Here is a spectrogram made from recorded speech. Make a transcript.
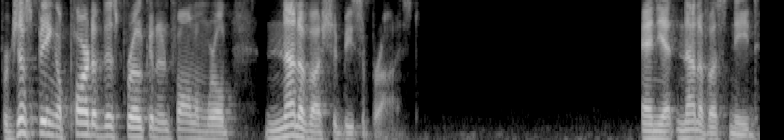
for just being a part of this broken and fallen world, none of us should be surprised. And yet, none of us need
